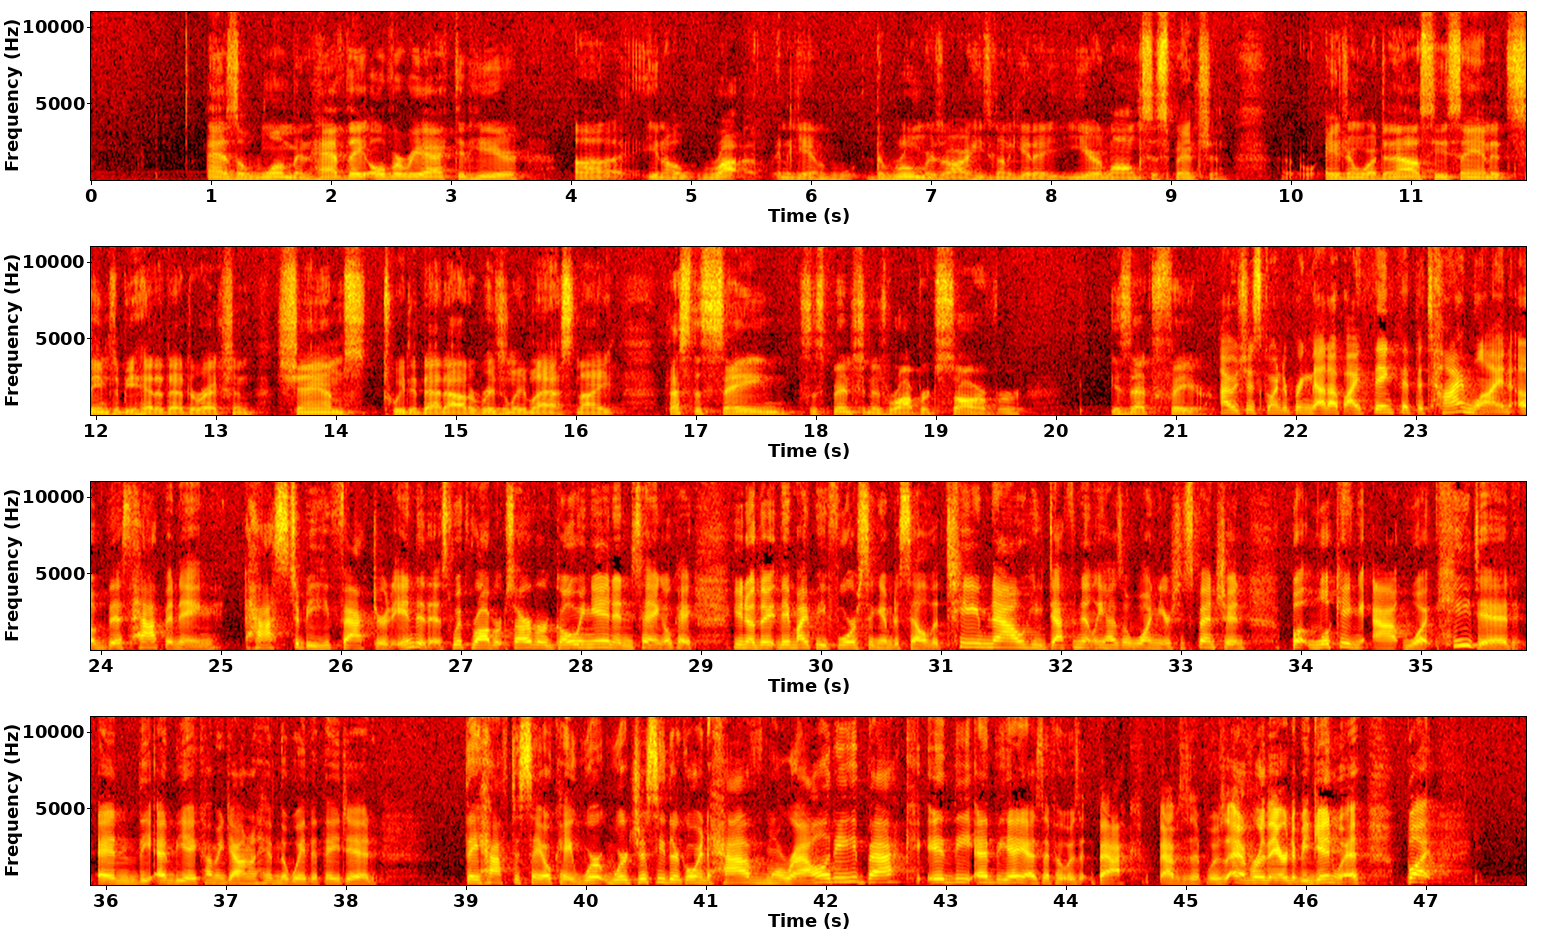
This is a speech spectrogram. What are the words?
as a woman. Have they overreacted here? Uh, you know, and again, the rumors are he's going to get a year-long suspension. Adrian Wojnarowski saying it seems to be headed that direction. Shams tweeted that out originally last night. That's the same suspension as Robert Sarver is that fair? I was just going to bring that up. I think that the timeline of this happening has to be factored into this with Robert Sarver going in and saying, okay, you know, they, they might be forcing him to sell the team now. He definitely has a one year suspension. But looking at what he did and the NBA coming down on him the way that they did, they have to say, okay, we're, we're just either going to have morality back in the NBA as if it was back, as if it was ever there to begin with. But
